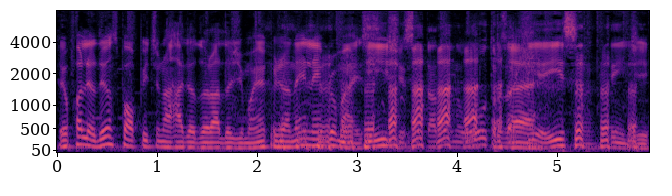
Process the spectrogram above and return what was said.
Eu falei, eu dei uns palpites na Rádio Adorada de manhã que eu já nem lembro mais. Ixi, você tá dando outros aqui, é isso? Entendi.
